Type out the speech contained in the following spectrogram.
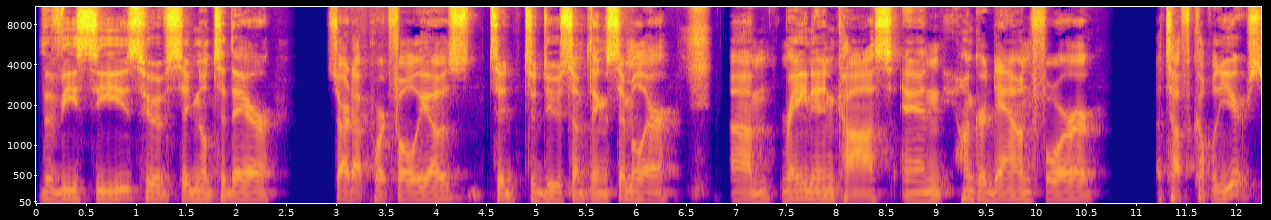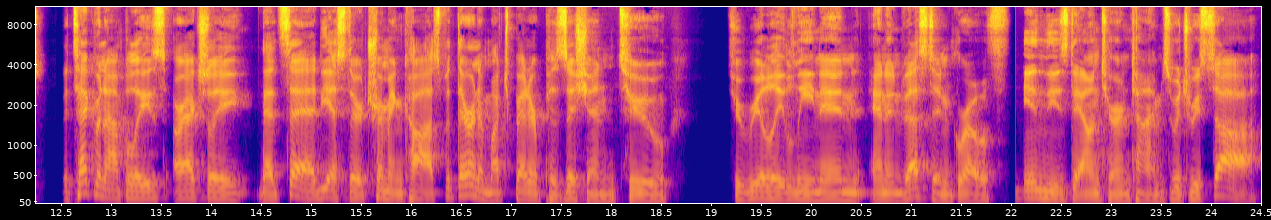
the VCs who have signaled to their startup portfolios to to do something similar, um, rein in costs and hunker down for a tough couple of years. The tech monopolies are actually that said, yes, they're trimming costs, but they're in a much better position to to really lean in and invest in growth in these downturn times, which we saw.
